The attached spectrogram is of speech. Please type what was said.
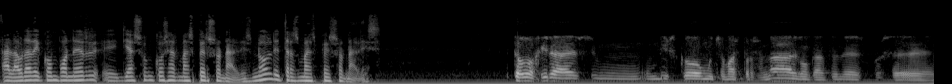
a la hora de componer eh, ya son cosas más personales, ¿no? Letras más personales. Todo gira es un, un disco mucho más personal, con canciones pues eh,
